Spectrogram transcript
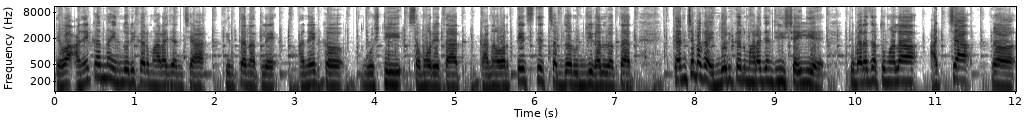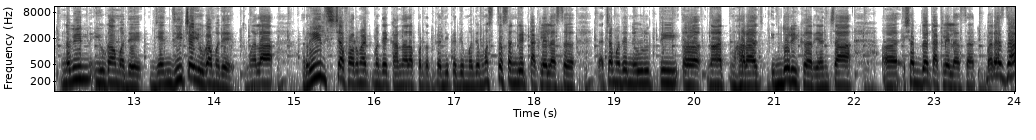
तेव्हा अनेकांना इंदोरीकर महाराजांच्या कीर्तनातले अनेक गोष्टी समोर येतात. कानावर तेच तेच शब्द रुंजी घालू लागतात. त्यांच्या बघा इंदोरीकर महाराजांची जी शैली आहे ती बऱ्याचदा तुम्हाला आजच्या नवीन युगामध्ये जेनझीच्या युगामध्ये तुम्हाला रील्सच्या फॉर्मॅटमध्ये कानाला पडतात. कधी कधी मध्ये मस्त संगीत टाकलेलं असतं. त्याच्यामध्ये निवृत्ती नाथ महाराज इंदोरीकर यांचा शब्द टाकलेला असतात. बऱ्याचदा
